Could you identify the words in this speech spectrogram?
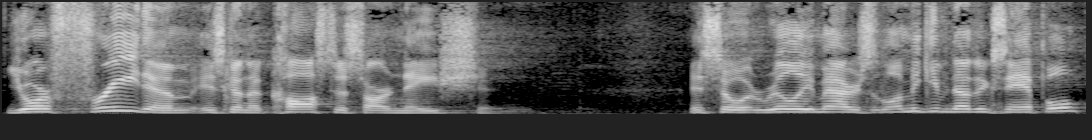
Your freedom is going to cost us our nation. And so it really matters. Let me give another example.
